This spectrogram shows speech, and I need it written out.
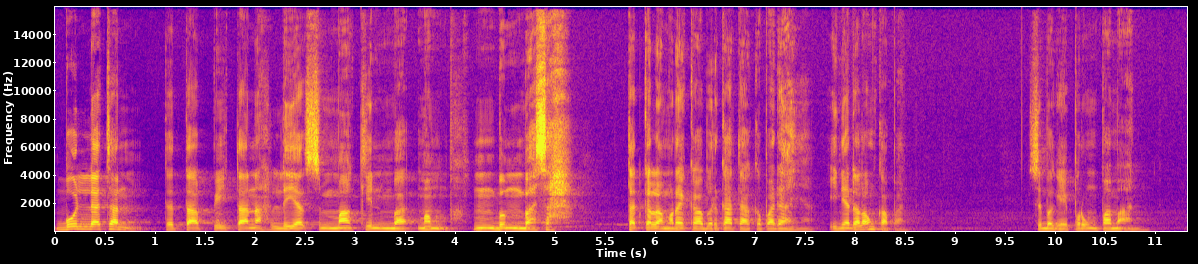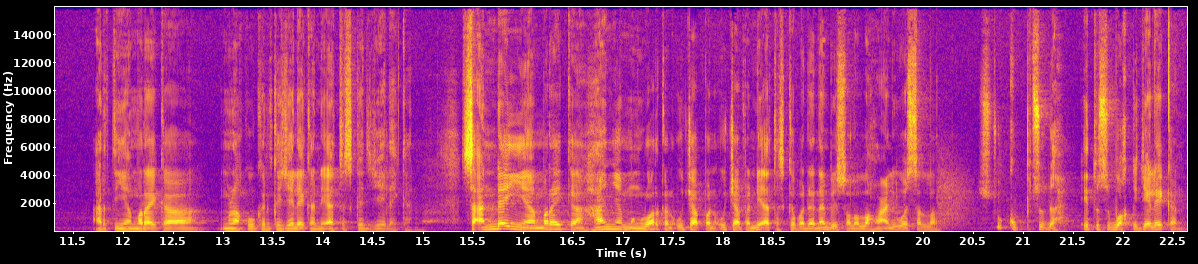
bullatan tetapi tanah liat semakin membasah tatkala mereka berkata kepadanya. Ini adalah ungkapan sebagai perumpamaan. Artinya mereka melakukan kejelekan di atas kejelekan. Seandainya mereka hanya mengeluarkan ucapan-ucapan di atas kepada Nabi sallallahu alaihi wasallam, cukup sudah. Itu sebuah kejelekan,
